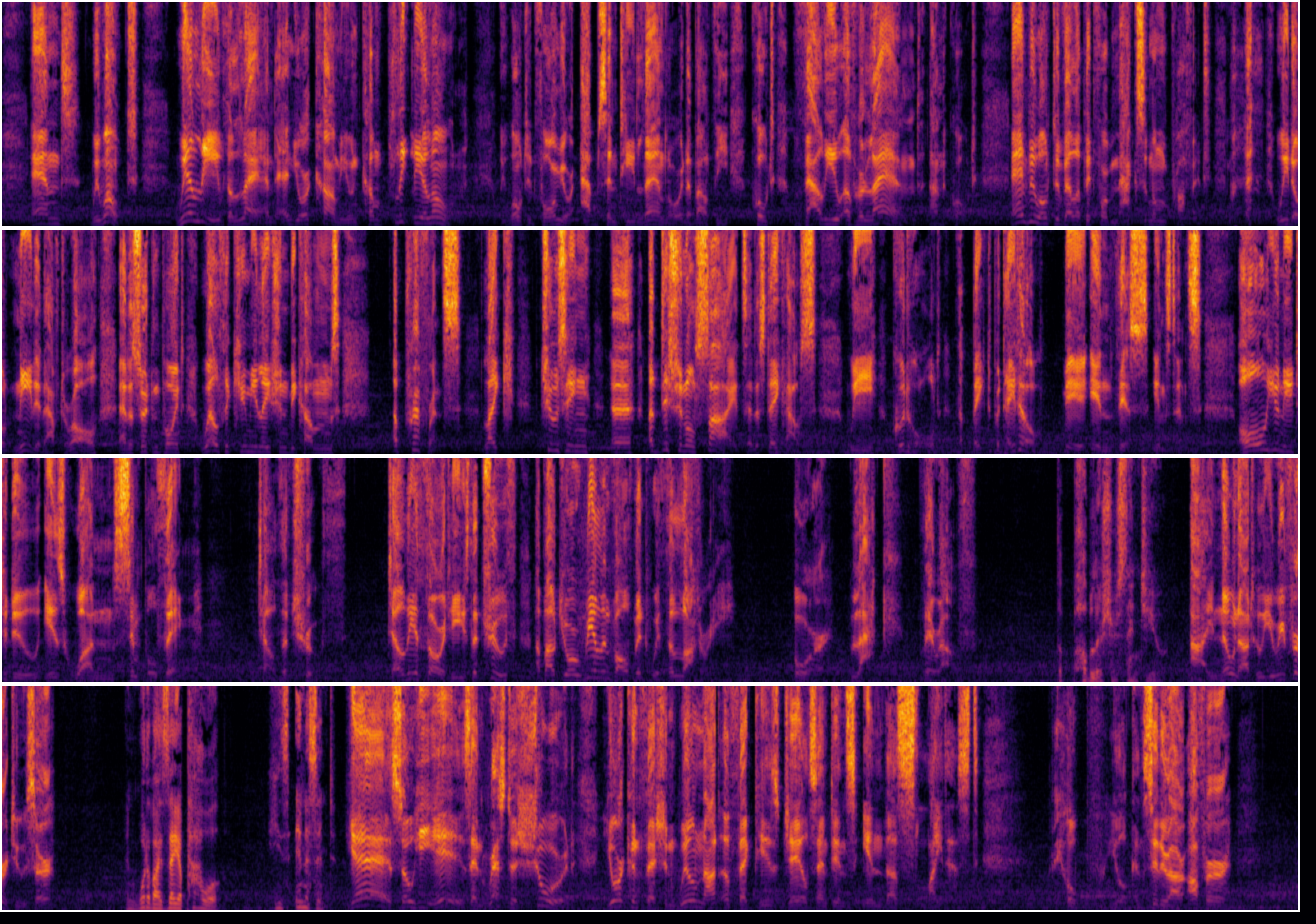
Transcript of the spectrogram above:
and we won't. We'll leave the land and your commune completely alone. We won't inform your absentee landlord about the, quote, value of her land, unquote. And we won't develop it for maximum profit. we don't need it after all. At a certain point, wealth accumulation becomes a preference, like choosing uh, additional sides at a steakhouse. We could hold the baked potato in this instance. All you need to do is one simple thing tell the truth. Tell the authorities the truth about your real involvement with the lottery. Or lack thereof. The publisher sent you. I know not who you refer to, sir. And what of Isaiah Powell? He's innocent. Yes, so he is, and rest assured, your confession will not affect his jail sentence in the slightest. I hope you'll consider our offer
